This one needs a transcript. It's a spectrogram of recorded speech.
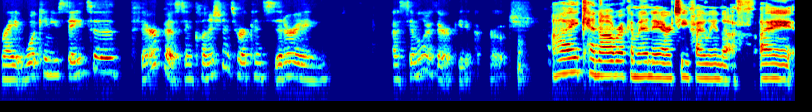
Right? What can you say to therapists and clinicians who are considering a similar therapeutic approach? I cannot recommend ART highly enough. I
